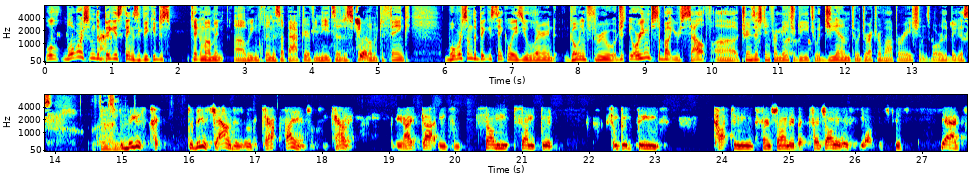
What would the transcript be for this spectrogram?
Well, what were some of the biggest things? If you could just take a moment. Uh, we can clean this up after if you need to. Just take a moment to think. What were some of the biggest takeaways you learned going through, or, just, or even just about yourself, uh, transitioning from maitre d to a GM to a director of operations? What were the biggest things you The learned? biggest the biggest challenges were the ca- financials, the accounting. I mean, I've gotten some some some good some good things taught to me in French Laundry, but French Laundry was you know it's, it's yeah it's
